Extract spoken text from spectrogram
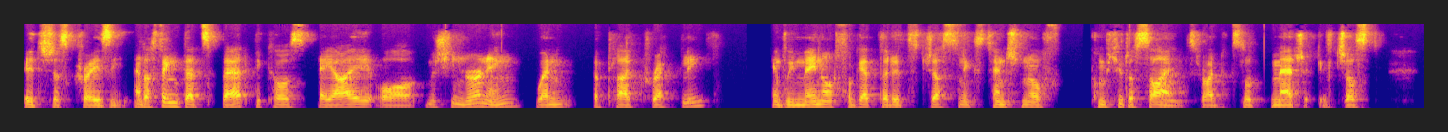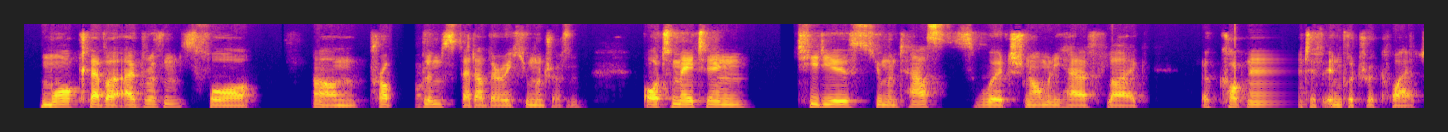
it's just crazy. And I think that's bad because AI or machine learning, when applied correctly, and we may not forget that it's just an extension of computer science, right? It's not magic, it's just more clever algorithms for um, problems that are very human driven. Automating tedious human tasks, which normally have like a cognitive input required.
